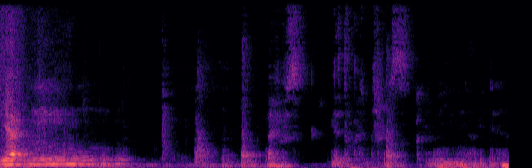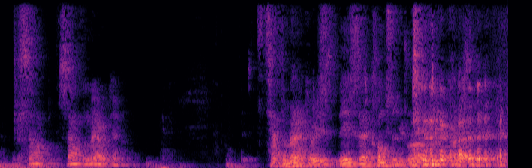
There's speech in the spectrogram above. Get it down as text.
Yeah. Mm, those little countries. South, South America. South America is is a continent rather than a country.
